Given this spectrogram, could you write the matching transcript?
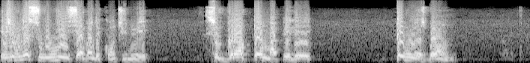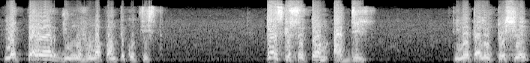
Et je voulais souligner ici avant de continuer, ce grand homme appelé Tony Osborne, le père du mouvement pentecôtiste, qu'est-ce que cet homme a dit? Il est allé prêcher,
